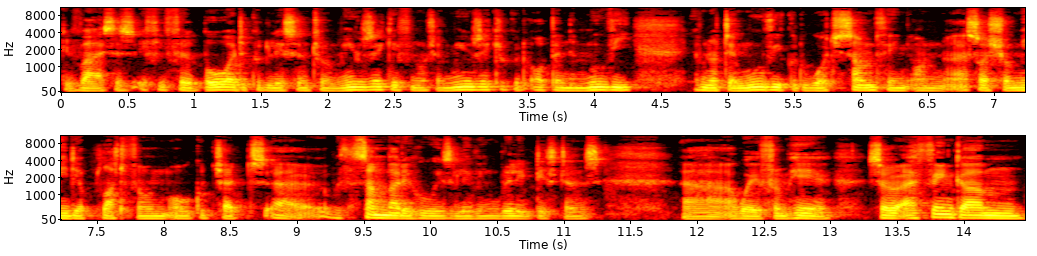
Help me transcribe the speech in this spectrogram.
devices. If you feel bored, you could listen to music. If not a music, you could open a movie. If not a movie, you could watch something on a social media platform or could chat uh, with somebody who is living really distance uh, away from here. So I think um,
